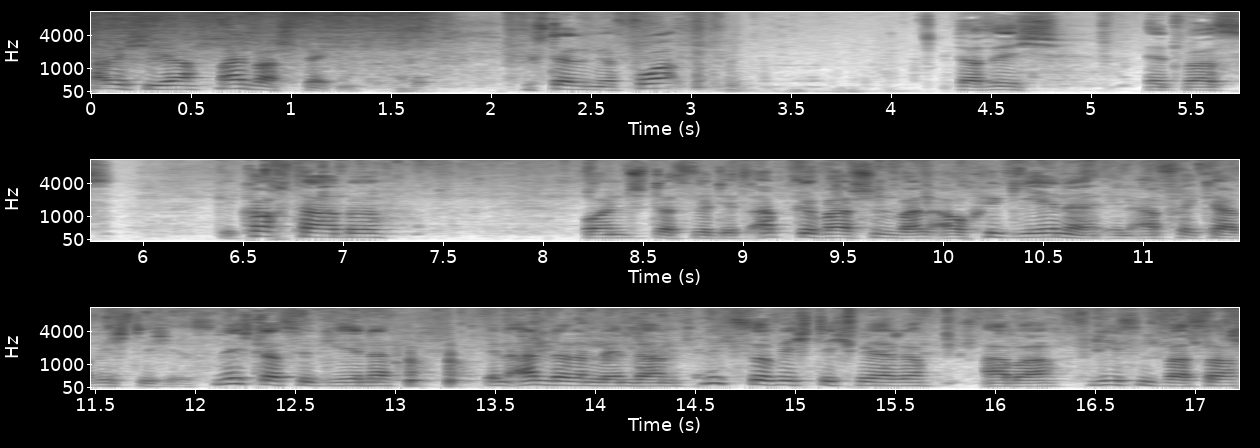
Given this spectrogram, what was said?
habe ich hier mein Waschbecken. Ich stelle mir vor, dass ich etwas gekocht habe und das wird jetzt abgewaschen, weil auch Hygiene in Afrika wichtig ist. Nicht, dass Hygiene in anderen Ländern nicht so wichtig wäre, aber fließend Wasser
